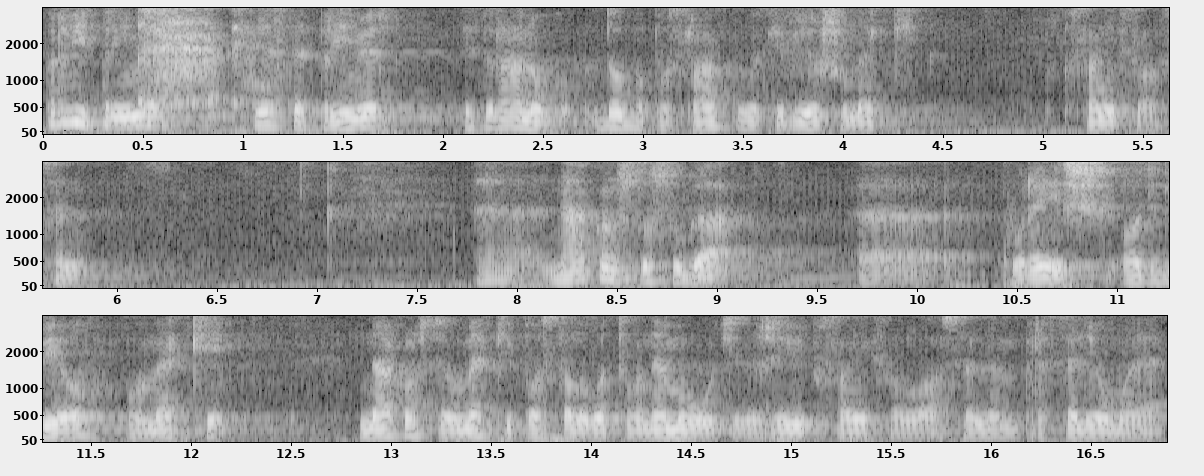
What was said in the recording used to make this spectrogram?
Prvi primjer jeste primjer iz ranog doba poslanstva dok je bio još u Mekki. Poslanik sallallahu alejhi. E, nakon što su ga e, Kurejš odbio u Mekki, nakon što je u Mekki postalo gotovo nemoguće da živi poslanik sallallahu alejhi preselio mu je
